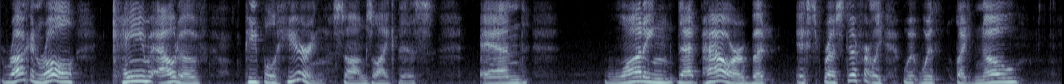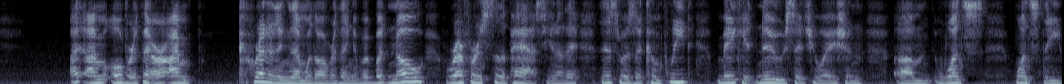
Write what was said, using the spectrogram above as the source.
rock and roll came out of people hearing songs like this and wanting that power, but expressed differently with, with like no. I, I'm overthinking, or I'm crediting them with overthinking, but but no reference to the past. You know, they this was a complete make it new situation. Um, once once the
